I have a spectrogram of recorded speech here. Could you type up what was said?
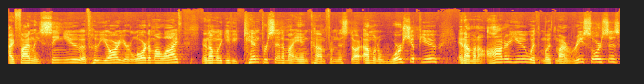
I finally seen you of who you are. You're Lord of my life. And I'm going to give you 10% of my income from this start. I'm going to worship you and I'm going to honor you with, with my resources.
